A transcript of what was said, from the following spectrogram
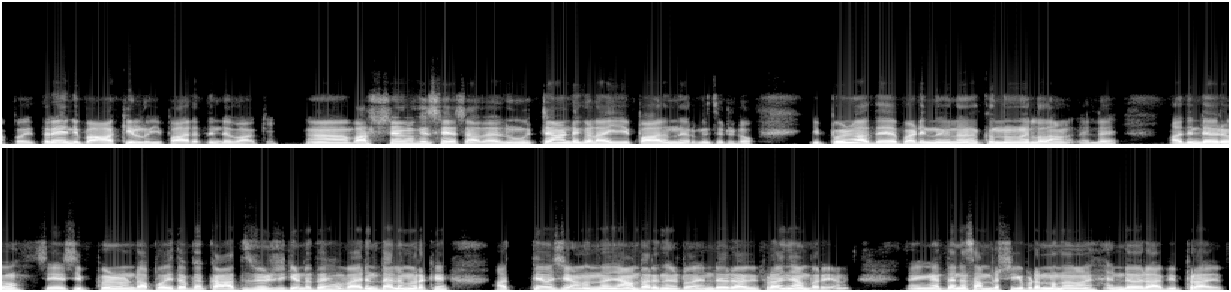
അപ്പോൾ ഇത്രേ ഇനി ബാക്കിയുള്ളൂ ഈ പാലത്തിന്റെ ബാക്കി. വർഷങ്ങൾക്ക് ശേഷം അതായത് നൂറ്റാണ്ടുകളായി ഈ പാലം നിർമ്മിച്ചിട്ടോ ഇപ്പോഴും അതേപടി നിലനിൽക്കുന്നു എന്നുള്ളതാണ് അല്ലേ? അതിന്റെ ഒരു ശേഷി ഇപ്പോഴും ഉണ്ട്. അപ്പോൾ ഇതൊക്കെ കാത്തു സൂക്ഷിക്കേണ്ടത് വരും തലമുറയ്ക്ക് അത്യാവശ്യമാണെന്ന് ഞാൻ പറയുന്നത് കേട്ടോ എന്റെ ഒരു അഭിപ്രായം ഞാൻ പറയാണ്. എങ്ങനെ തന്നെ സംരക്ഷിക്കപ്പെടണമെന്നാണ് എന്റെ ഒരു അഭിപ്രായം.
